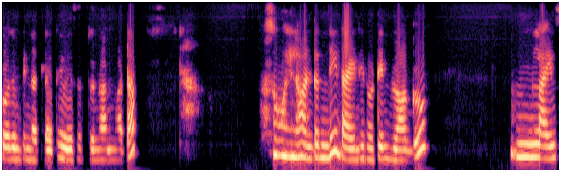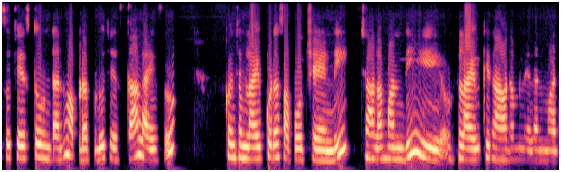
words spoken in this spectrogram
గోధుమ పిండి అట్లయితే వేసేస్తున్నా అనమాట సో ఇలా ఉంటుంది డైలీ రొటీన్ బ్లాగ్ లైవ్స్ చేస్తూ ఉంటాను అప్పుడప్పుడు చేస్తా లైవ్స్. కొంచెం లైవ్ కూడా సపోర్ట్ చేయండి. చాలా మంది లైవ్కి రావడం లేదనమాట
